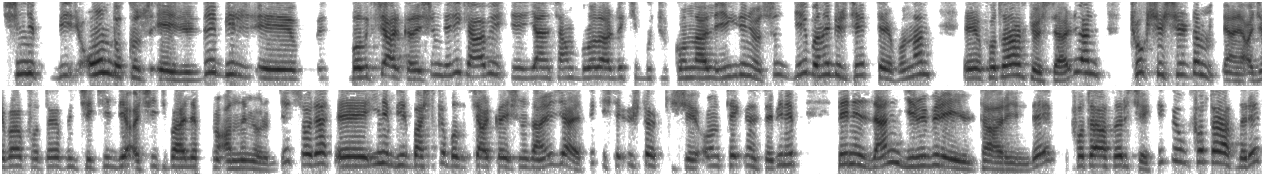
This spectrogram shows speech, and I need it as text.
Şimdi bir 19 Eylül'de bir e, balıkçı arkadaşım dedi ki abi e, yani sen buralardaki bu tür konularla ilgileniyorsun diye bana bir cep telefonundan e, fotoğraf gösterdi. Ben çok şaşırdım yani acaba fotoğrafın çekildiği açı itibariyle mi anlamıyorum diye. Sonra e, yine bir başka balıkçı arkadaşımızdan rica ettik. İşte 3-4 kişi onun teknesine binip denizden 21 Eylül tarihinde fotoğrafları çektik ve bu fotoğrafları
